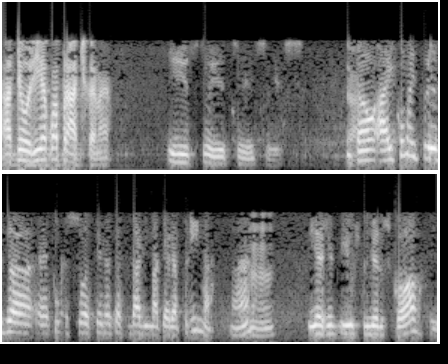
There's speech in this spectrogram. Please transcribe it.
a teoria com a prática, né? Isso, isso, isso, isso. Tá. Então, aí como a empresa é, começou a ter necessidade de matéria-prima, né? Uhum. E, a gente, e os primeiros cortes,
